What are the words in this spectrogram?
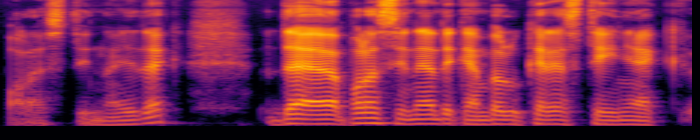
palesztin negyedek, de a palesztin negyedeken belül keresztények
